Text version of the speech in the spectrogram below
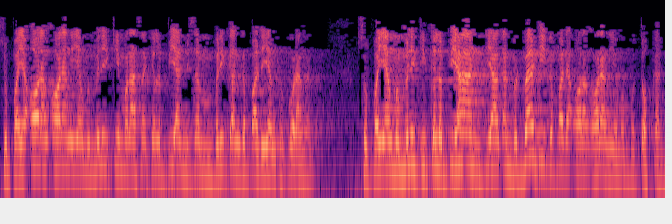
supaya orang-orang yang memiliki merasa kelebihan bisa memberikan kepada yang kekurangan. Supaya yang memiliki kelebihan dia akan berbagi kepada orang-orang yang membutuhkan.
